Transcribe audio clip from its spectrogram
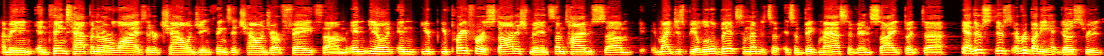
I mean, and, and, things happen in our lives that are challenging, things that challenge our faith, um, and you know, and, and, you you pray for astonishment, and sometimes um, it might just be a little bit, sometimes it's a it's a big massive insight, but uh, yeah, there's there's everybody goes through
